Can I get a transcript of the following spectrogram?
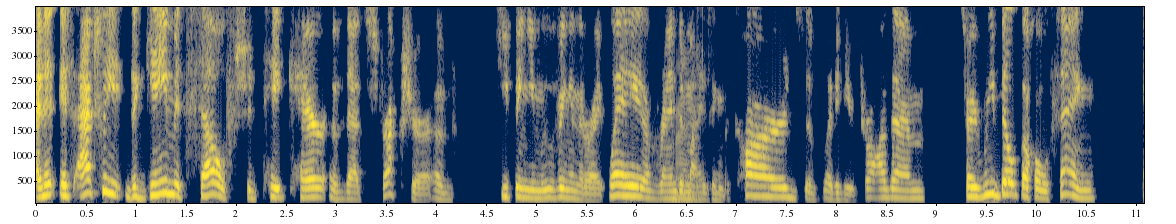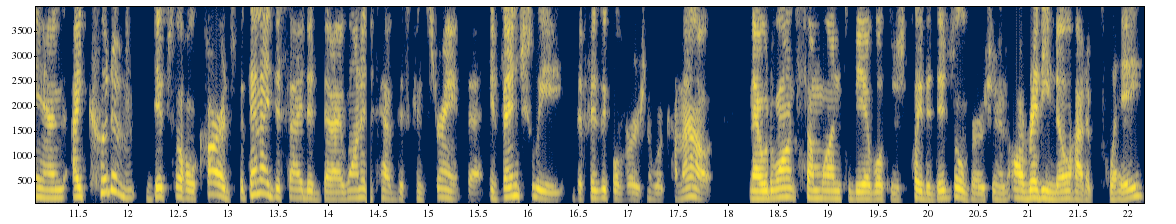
And it, it's actually the game itself should take care of that structure of keeping you moving in the right way of randomizing the cards of letting you draw them. So i rebuilt the whole thing and i could have ditched the whole cards but then i decided that i wanted to have this constraint that eventually the physical version would come out and i would want someone to be able to just play the digital version and already know how to play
